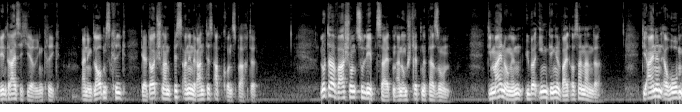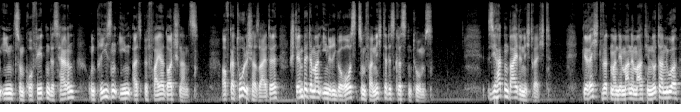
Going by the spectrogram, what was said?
den Dreißigjährigen Krieg, einen Glaubenskrieg, der Deutschland bis an den Rand des Abgrunds brachte. Luther war schon zu Lebzeiten eine umstrittene Person. Die Meinungen über ihn gingen weit auseinander. Die einen erhoben ihn zum Propheten des Herrn und priesen ihn als Befreier Deutschlands. Auf katholischer Seite stempelte man ihn rigoros zum Vernichter des Christentums. Sie hatten beide nicht recht. Gerecht wird man dem Manne Martin Luther nur,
